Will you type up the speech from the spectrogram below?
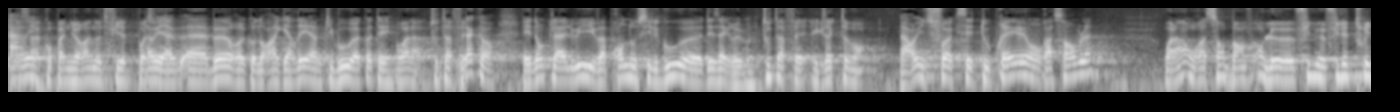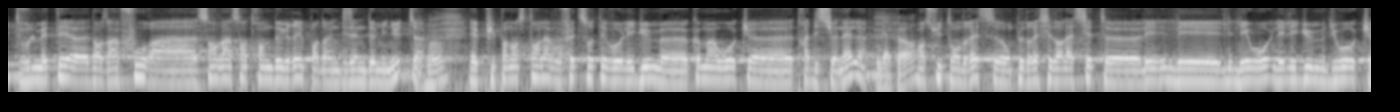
Ah oui. ça accompagnera notre filet de poisson. Ah oui, un, beurre qu'on aura gardé un petit bout à côté. Voilà, tout à fait. D'accord. Et donc là, lui, il va prendre aussi le goût des agrumes. Tout à fait, exactement. Alors, une fois que c'est tout prêt, on rassemble. Voilà, on rassemble ben, le, fil- le filet de truite, vous le mettez euh, dans un four à 120-130 degrés pendant une dizaine de minutes. Mhm. Et puis pendant ce temps-là, vous faites sauter vos légumes euh, comme un wok euh, traditionnel. D'accord. Ensuite, on dresse, on peut dresser dans l'assiette les, les, les, wo- les légumes du wok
